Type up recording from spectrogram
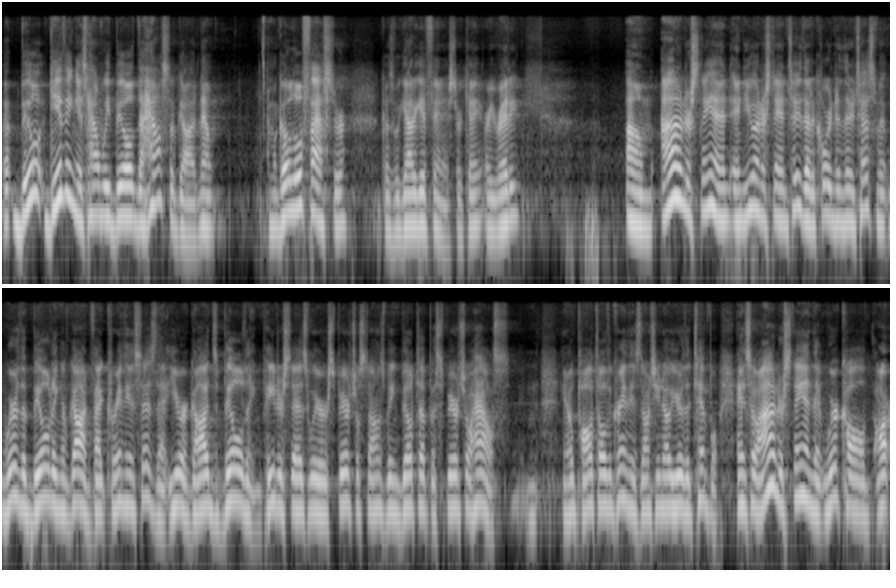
Uh, build, giving is how we build the house of God. Now, I'm going to go a little faster because we got to get finished, okay? Are you ready? Um, I understand, and you understand too, that according to the New Testament, we're the building of God. In fact, Corinthians says that. You are God's building. Peter says we are spiritual stones being built up a spiritual house. You know, Paul told the Corinthians, Don't you know you're the temple? And so I understand that we're called, our,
